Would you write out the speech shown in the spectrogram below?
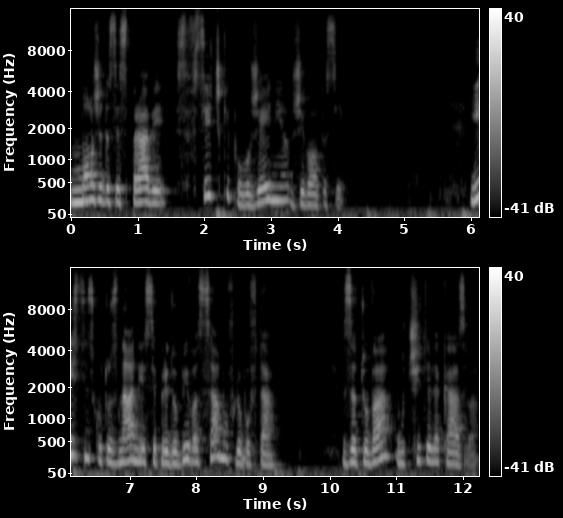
може да се справи с всички положения в живота си. Истинското знание се придобива само в любовта. Затова учителя казва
